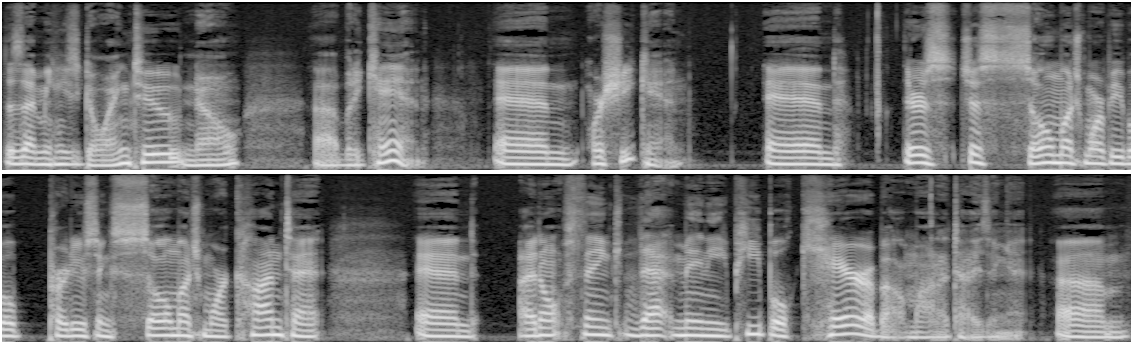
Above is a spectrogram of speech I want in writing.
Does that mean he's going to? No, uh, but he can, and or she can, and there's just so much more people producing so much more content, and I don't think that many people care about monetizing it. Um,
